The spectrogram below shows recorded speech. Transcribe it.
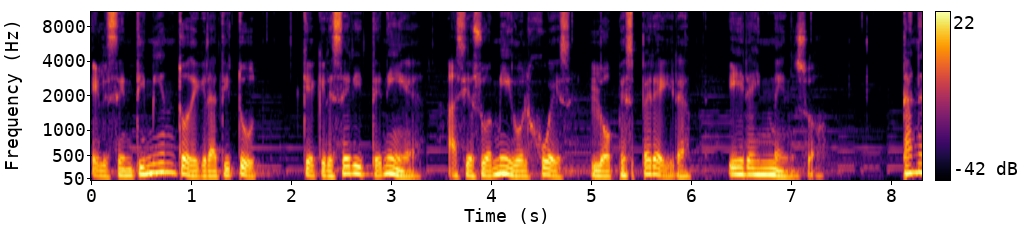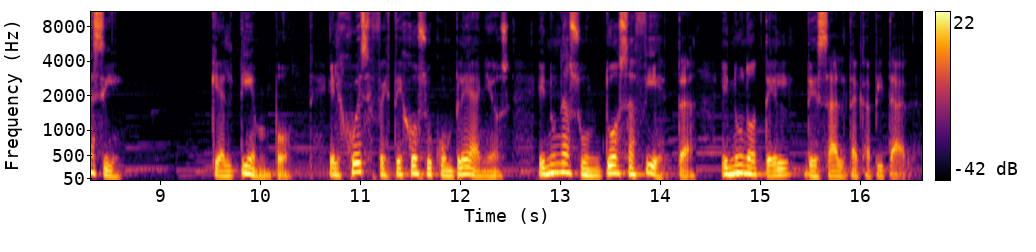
El sentimiento de gratitud que Creseri tenía hacia su amigo el juez López Pereira era inmenso. Tan así que al tiempo el juez festejó su cumpleaños en una suntuosa fiesta en un hotel de Salta Capital.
